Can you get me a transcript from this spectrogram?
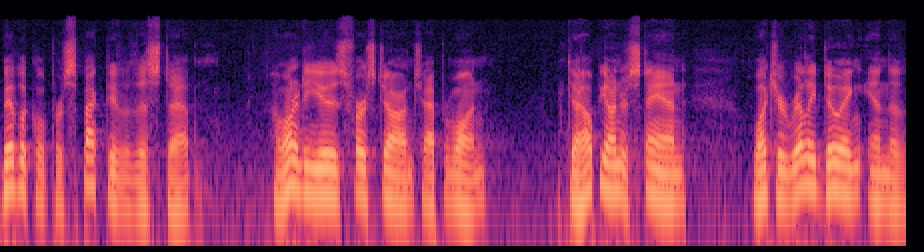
biblical perspective of this step, I wanted to use 1 John chapter 1 to help you understand what you're really doing in the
